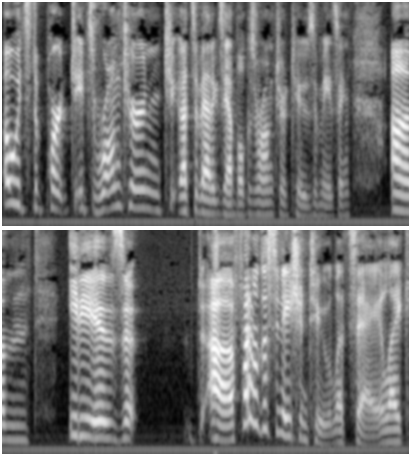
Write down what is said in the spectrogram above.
oh, it's the part, it's wrong turn. Two, that's a bad example because wrong turn two is amazing. Um, it is uh, Final Destination two, let's say, like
